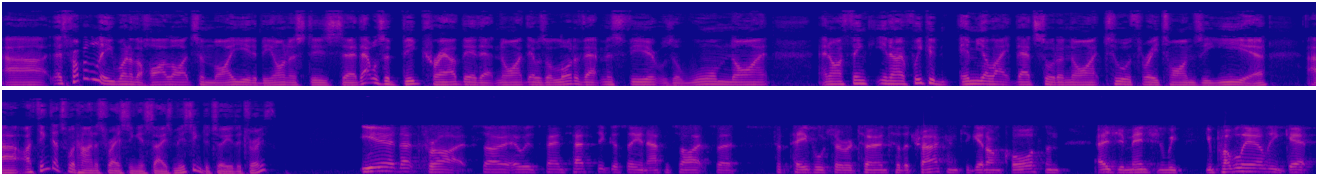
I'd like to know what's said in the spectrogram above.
uh, that's probably one of the highlights of my year, to be honest. Is uh, that was a big crowd there that night. There was a lot of atmosphere. It was a warm night, and I think you know if we could emulate that sort of night two or three times a year, uh, I think that's what harness racing SA is missing. To tell you the truth. Yeah, that's right. So it was fantastic to see an appetite for, for people to return to the track and to get on course. And as you mentioned, we you probably only get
